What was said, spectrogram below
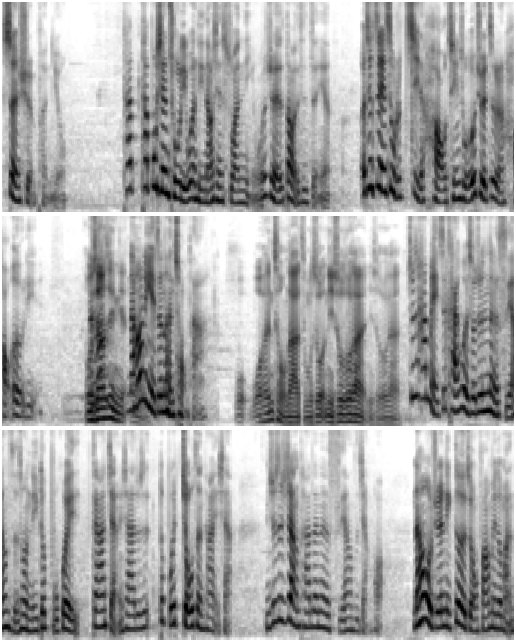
慎选朋友。他他不先处理问题，然后先酸你，我就觉得到底是怎样？而且这件事我都记得好清楚，我就觉得这个人好恶劣。我相信你，然后你也真的很宠他。我我很宠他，怎么说？你说说看，你说说看。就是他每次开会的时候，就是那个死样子的时候，你都不会跟他讲一下，就是都不会纠正他一下，你就是让他在那个死样子讲话。然后我觉得你各种方面都蛮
